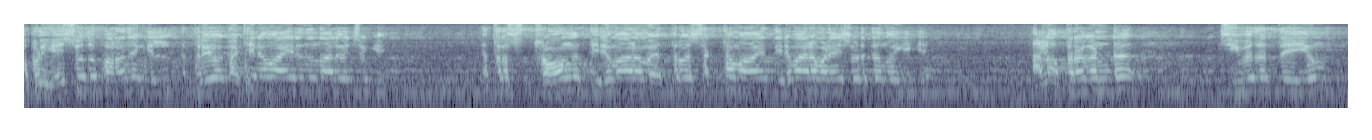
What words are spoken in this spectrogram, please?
അപ്പോൾ യേശു അത് പറഞ്ഞെങ്കിൽ എത്രയോ കഠിനമായിരുന്നു എന്ന് ആലോചിച്ചോക്കെ. എത്ര സ്ട്രോങ് തീരുമാനം എത്രയോ ശക്തമായ തീരുമാനമാണ് യേശു എടുത്തെന്ന് നോക്കിക്കുക കാരണം അത്ര കണ്ട് ജീവിതത്തെയും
